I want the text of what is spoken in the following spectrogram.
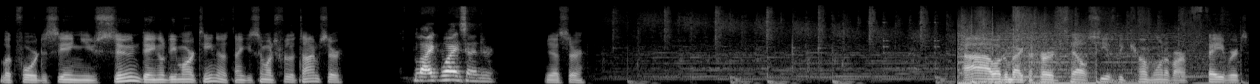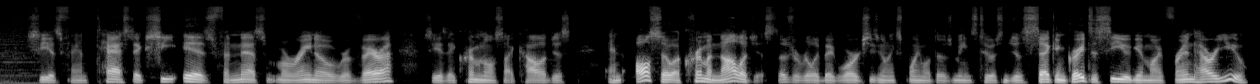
Look forward to seeing you soon. Daniel DiMartino, thank you so much for the time, sir. Likewise, Andrew. Yes, sir. Ah, welcome back to Heard Tell. She has become one of our favorites. She is fantastic. She is Finesse Moreno Rivera. She is a criminal psychologist and also a criminologist. Those are really big words. She's going to explain what those means to us in just a second. Great to see you again, my friend. How are you?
